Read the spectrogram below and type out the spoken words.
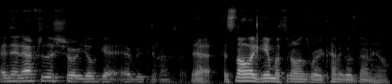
and then after the short, you'll get everything else. after. yeah. It's not like Game of Thrones where it kind of goes downhill.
